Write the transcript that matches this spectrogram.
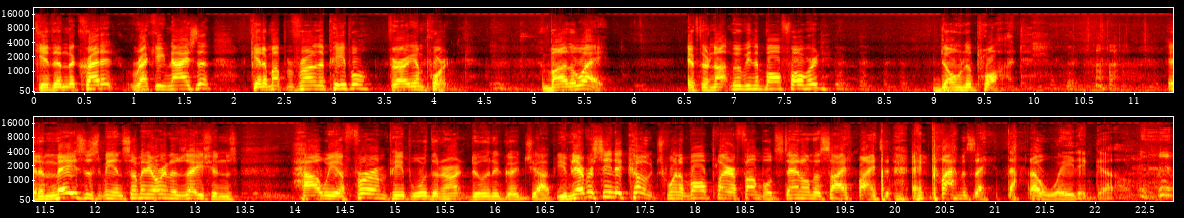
give them the credit, recognize them, get them up in front of the people. Very important. And by the way, if they're not moving the ball forward, don't applaud. It amazes me in so many organizations how we affirm people that aren't doing a good job. You've never seen a coach when a ball player fumbled stand on the sidelines and clap and say, "That a way to go." No,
